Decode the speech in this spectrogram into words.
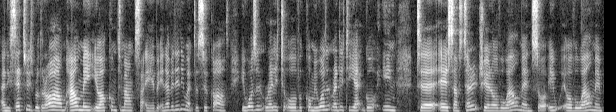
and he said to his brother, "Oh, I'll, I'll meet you. I'll come to Mount Seir." But he never did. He went to Succoth. He wasn't ready to overcome. He wasn't ready to yet go in to Esau's territory and overwhelm him. So he overwhelm him.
